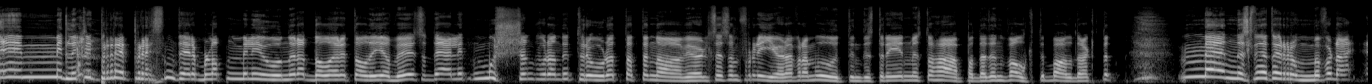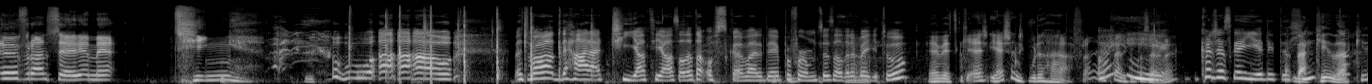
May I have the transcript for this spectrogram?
Imidlertid representerer blatten millioner av dollar etter alle jobber, så det er litt morsomt hvordan du tror du har tatt en avgjørelse som frigjør deg fra moteindustrien mens du har på deg den valgte badedrakten. Menneskene i dette rommet for deg fra en serie med ting. Wow! Vet du hva? Det her er ti av ti. Altså. Dette er Oscar-verdige performances av dere begge to. Jeg vet ikke, jeg, jeg skjønner ikke hvor det her er fra. Jeg ikke Oi! det. Kanskje jeg skal gi et lite Det er hint? ikke, det er ikke,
